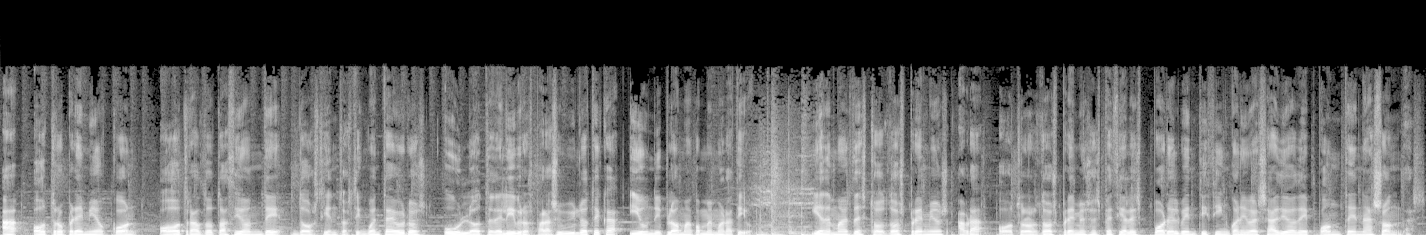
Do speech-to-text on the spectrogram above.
a otro premio con otra dotación de 250 euros, un lote de libros para su biblioteca y un diploma conmemorativo. Y además de estos dos premios, habrá otros dos premios especiales por el 25 aniversario de Ponte nas Ondas,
